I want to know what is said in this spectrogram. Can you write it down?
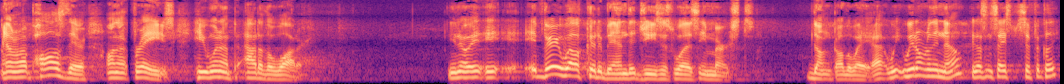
And I want to pause there on that phrase. He went up out of the water. You know, it, it, it very well could have been that Jesus was immersed, dunked all the way. Uh, we, we don't really know. It doesn't say specifically.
